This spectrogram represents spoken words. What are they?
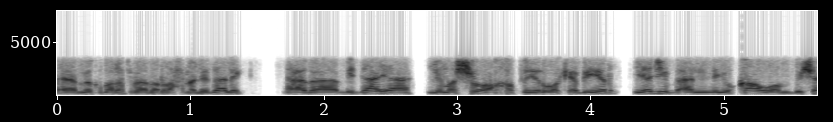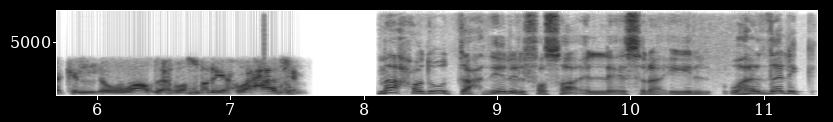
آه، مقبرة باب الرحمة، لذلك هذا بداية لمشروع خطير وكبير يجب أن يقاوم بشكل واضح وصريح وحاسم. ما حدود تحذير الفصائل لإسرائيل؟ وهل ذلك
